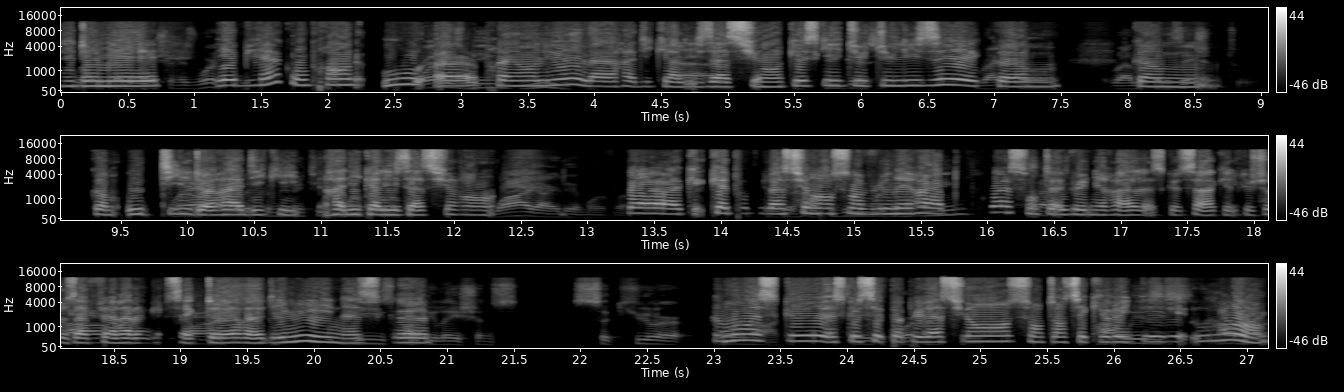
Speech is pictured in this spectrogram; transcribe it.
données et bien comprendre où euh, prend lieu la radicalisation, qu'est-ce qui est utilisé comme, outil de radicalisation? Pourquoi- quelles populations sont vulnérables? Pourquoi sont-elles vulnérables? Est-ce que ça a quelque chose à faire avec le secteur euh, des mines? Est-ce que comment est-ce que est-ce que safe ces populations sont en sécurité ou non?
